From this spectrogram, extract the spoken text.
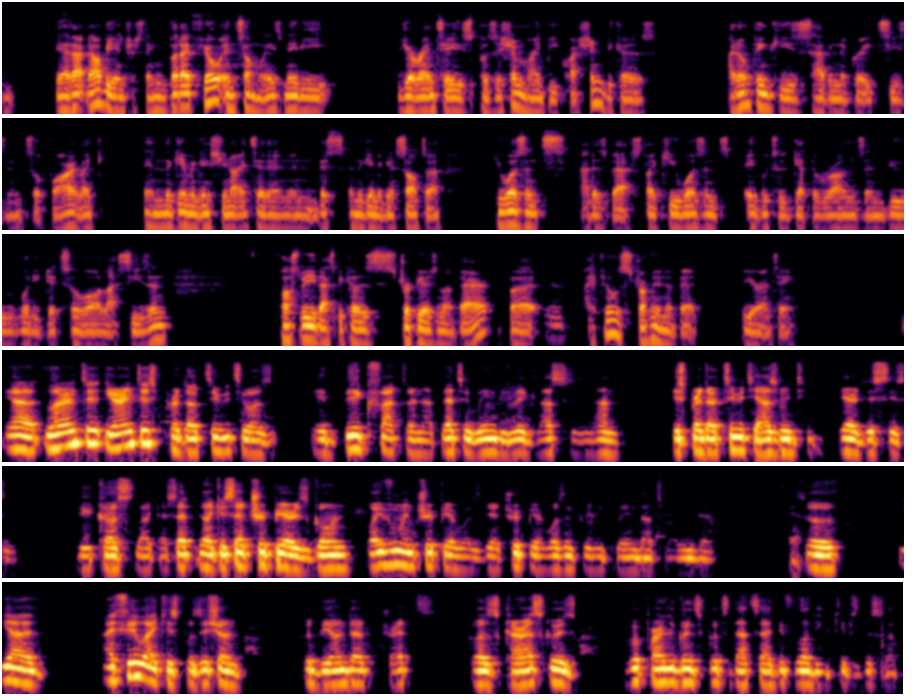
yeah, that, that'll be interesting. But I feel in some ways maybe Llorente's position might be questioned because I don't think he's having a great season so far. Like in the game against United and in this in the game against Celta, he wasn't at his best. Like he wasn't able to get the runs and do what he did so well last season. Possibly that's because Trippier is not there, but yeah. I feel struggling a bit, Llorente. Yeah, Llorente, Llorente's productivity was a big factor in Atleti winning the league last season, and his productivity has been there this season. Because, like I said, like you said, Trippier is gone. But even when Trippier was there, Trippier wasn't really playing that well either. Yeah. So, yeah, I feel like his position could be under threat because Carrasco is good, probably going to go to that side if Lodi keeps this up.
